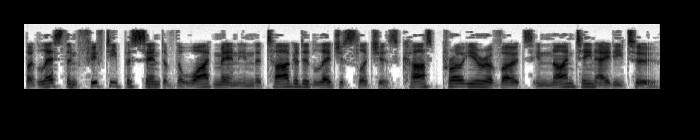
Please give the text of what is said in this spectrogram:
but less than 50% of the white men in the targeted legislatures cast pro-ERA votes in 1982.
